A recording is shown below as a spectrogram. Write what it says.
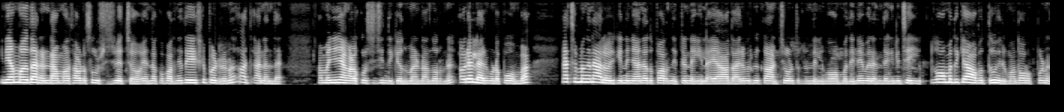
ഇനി അമ്മ അത് തരണ്ട മാസം അവിടെ സൂക്ഷിച്ച് വെച്ചോ എന്നൊക്കെ പറഞ്ഞ് ദേഷ്യപ്പെടുകയാണ് അനന്ത അമ്മ ഇനി ഞങ്ങളെക്കുറിച്ച് ചിന്തിക്കൊന്നും വേണ്ടെന്ന് പറഞ്ഞ് അവരെല്ലാവരും കൂടെ പോകുമ്പോൾ അച്ഛമ്മ ഇങ്ങനെ ആലോചിക്കുന്നു. ഞാനത് പറഞ്ഞിട്ടുണ്ടെങ്കിൽ ആ ആധാരം ഇവർക്ക് കാണിച്ചു കൊടുത്തിട്ടുണ്ടെങ്കിൽ ഗോമതിനെ ഇവരെന്തെങ്കിലും ചെയ്യും. ഗോമതിക്ക് ആപത്ത് വരും അത് ഉറപ്പാണ്.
